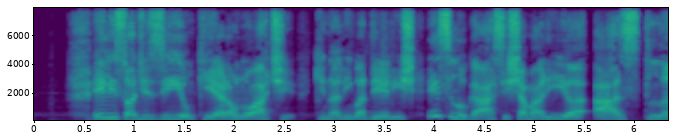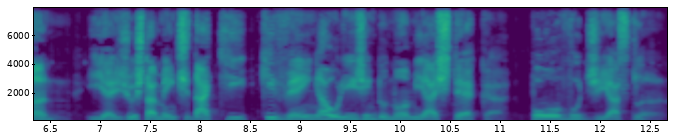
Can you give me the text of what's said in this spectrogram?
Eles só diziam que era ao norte, que na língua deles esse lugar se chamaria Aztlan, e é justamente daqui que vem a origem do nome Azteca, povo de Aztlan.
